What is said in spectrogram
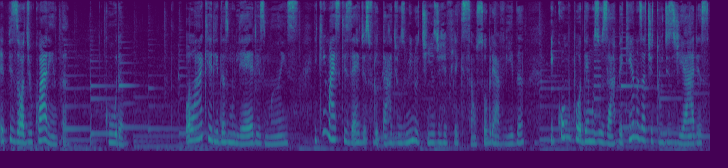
Episódio 40 Cura Olá, queridas mulheres, mães e quem mais quiser desfrutar de uns minutinhos de reflexão sobre a vida e como podemos usar pequenas atitudes diárias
